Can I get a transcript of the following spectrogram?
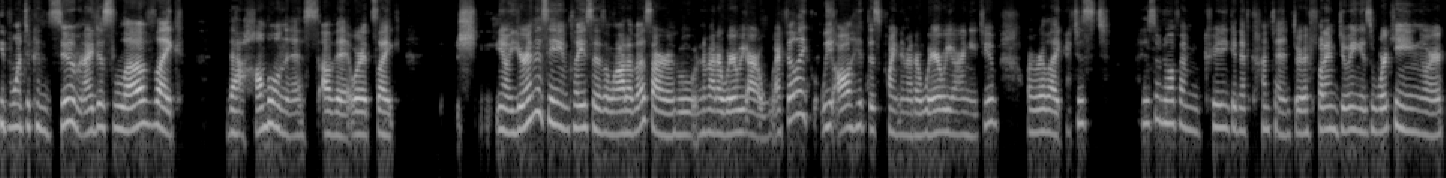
people want to consume and i just love like that humbleness of it where it's like you know you're in the same place as a lot of us are who no matter where we are i feel like we all hit this point no matter where we are on youtube where we're like i just i just don't know if i'm creating good enough content or if what i'm doing is working or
